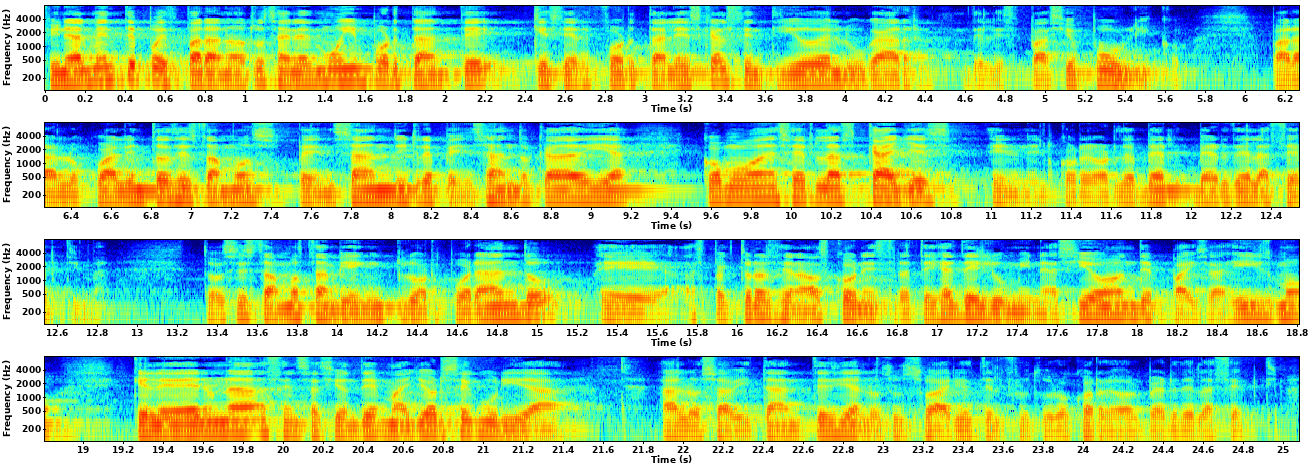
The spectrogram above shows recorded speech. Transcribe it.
Finalmente, pues para nosotros también es muy importante que se fortalezca el sentido del lugar, del espacio público, para lo cual entonces estamos pensando y repensando cada día cómo van a ser las calles en el corredor verde de la séptima. Entonces estamos también incorporando eh, aspectos relacionados con estrategias de iluminación, de paisajismo, que le den una sensación de mayor seguridad a los habitantes y a los usuarios del futuro corredor verde de la séptima.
